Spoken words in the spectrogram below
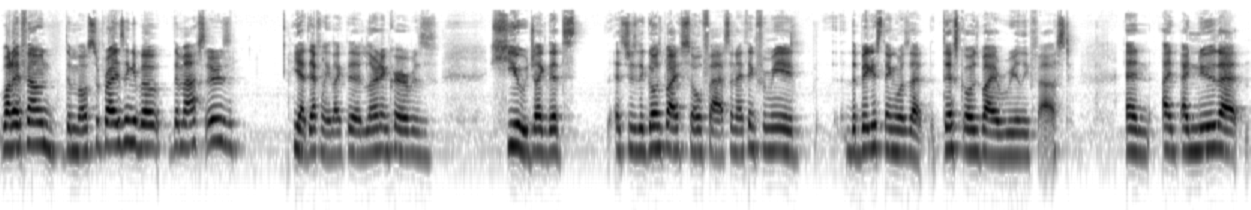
what i found the most surprising about the masters yeah definitely like the learning curve is huge. Like that's it's just it goes by so fast. And I think for me, the biggest thing was that this goes by really fast. And I I knew that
